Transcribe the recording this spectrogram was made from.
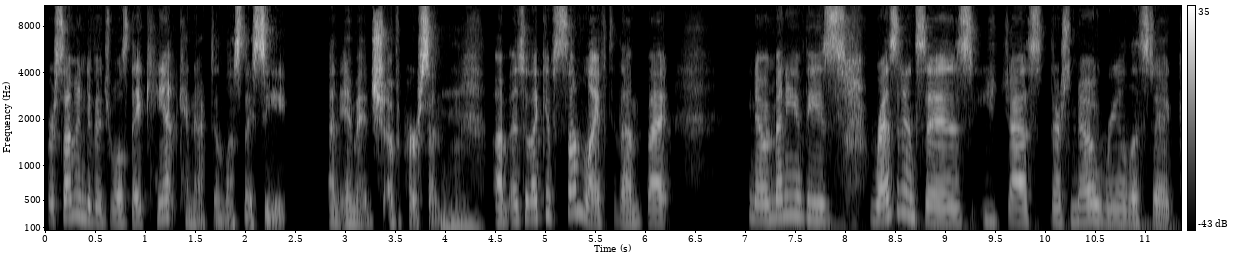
for some individuals, they can't connect unless they see an image of a person. Mm-hmm. Um, and so that gives some life to them, but you know in many of these residences you just there's no realistic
